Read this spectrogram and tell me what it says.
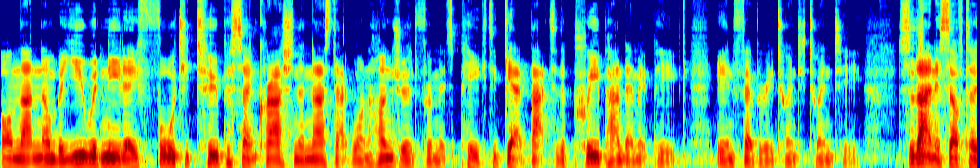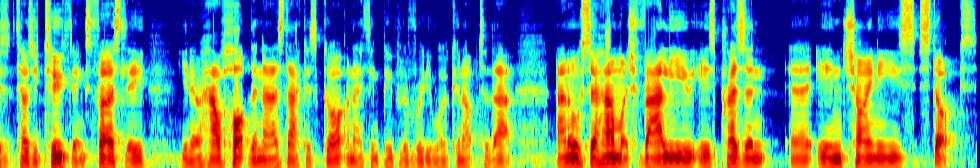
on that number, you would need a 42% crash in the Nasdaq 100 from its peak to get back to the pre-pandemic peak in February 2020. So that in itself tells, tells you two things. Firstly, you know how hot the Nasdaq has got, and I think people have really woken up to that, and also how much value is present uh, in Chinese stocks.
